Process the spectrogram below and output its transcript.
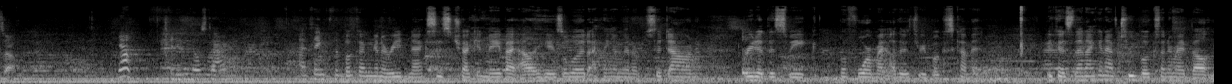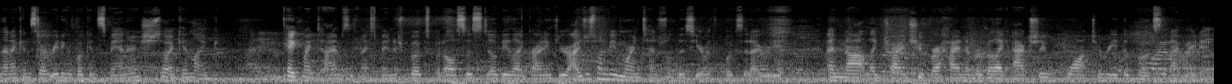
So yeah. Anything else to add? I think the book I'm to read next is Check and Mate by Ali Hazelwood. I think I'm to sit down, read it this week before my other three books come in. Because then I can have two books under my belt and then I can start reading a book in Spanish. So I can like take my times with my Spanish books, but also still be like grinding through. I just want to be more intentional this year with the books that I read and not like try and shoot for a high number, but like actually want to read the books that I'm reading.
